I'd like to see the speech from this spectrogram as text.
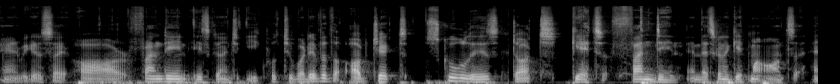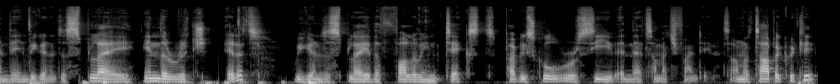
and we're going to say our funding is going to equal to whatever the object school is dot get funding. And that's going to get my answer. And then we're going to display in the rich edit we're going to display the following text. Public school will receive and that's how much funding. So i'm going to type it quickly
